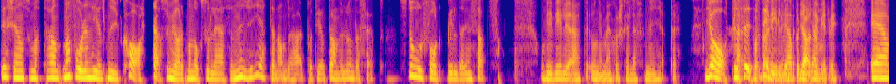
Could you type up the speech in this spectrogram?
det känns som att han, man får en helt ny karta som gör att man också läser nyheterna om det här på ett helt annorlunda sätt. Stor folkbildarinsats. Och vi vill ju att unga människor ska läsa nyheter. Ja, precis. Det vill vi ha på Ja, det vill vi. Eh,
